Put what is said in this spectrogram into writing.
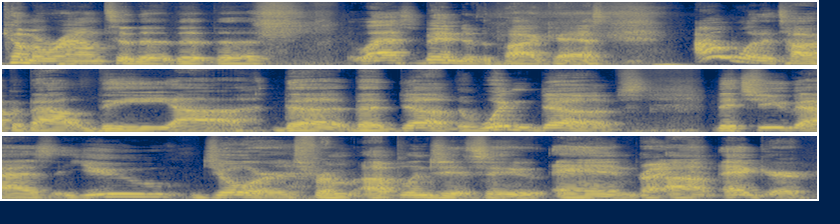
come around to the, the, the last bend of the podcast, I want to talk about the, uh, the, the dove, the wooden doves that you guys, you, George from Upland Jitsu and Right. um, Edgar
